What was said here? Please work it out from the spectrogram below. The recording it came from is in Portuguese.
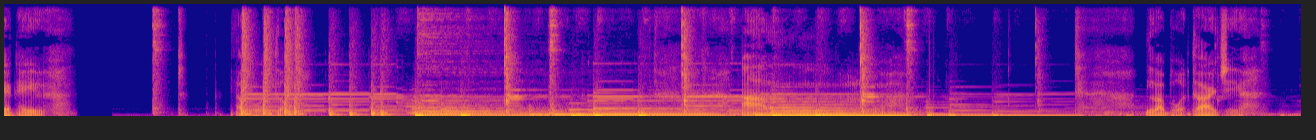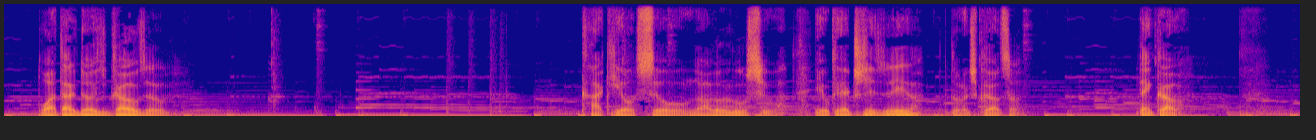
aí. Tá bom, então. Ah, boa tarde. Boa tarde, dois de. Aqui é o seu Lado Lúcio. Eu quero te dizer, dona de casa. Vem cá.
